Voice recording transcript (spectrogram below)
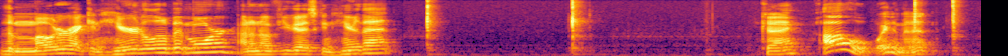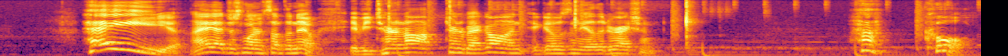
The motor, I can hear it a little bit more. I don't know if you guys can hear that. Okay. Oh, wait a minute. Hey! Hey, I just learned something new. If you turn it off, turn it back on, it goes in the other direction. Huh, cool.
